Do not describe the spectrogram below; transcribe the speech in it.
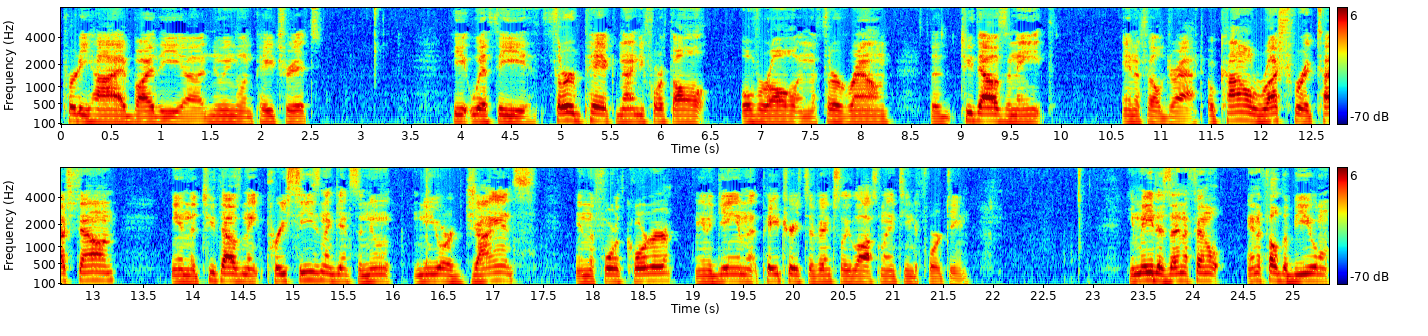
pretty high by the uh, New England Patriots. He with the third pick, 94th all overall in the third round, the 2008 NFL draft. O'Connell rushed for a touchdown in the 2008 preseason against the New New York Giants in the fourth quarter in a game that Patriots eventually lost 19 to 14. He made his NFL NFL debut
